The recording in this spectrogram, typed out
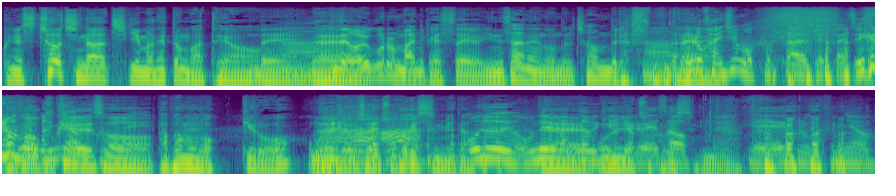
그냥 스쳐 지나치기만 했던 것 같아요. 네. 아. 네. 근데 얼굴은 많이 뵀어요. 인사는 오늘 처음 아, 드렸습니다. 별로 네. 관심 없었다 여태까지 그런 거군요. 국회에서 네. 밥 한번 먹기로 오늘 아, 여기서 아, 약속하겠습니다. 오늘 오늘 네, 오늘 계기로 해서. 네. 네 그렇군요.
